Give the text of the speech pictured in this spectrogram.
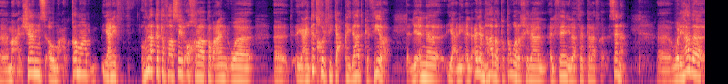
آه، مع الشمس أو مع القمر. يعني هناك تفاصيل أخرى طبعا و آه، يعني تدخل في تعقيدات كثيرة لأن يعني العلم هذا تطور خلال 2000 إلى 3000 سنة. آه، ولهذا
